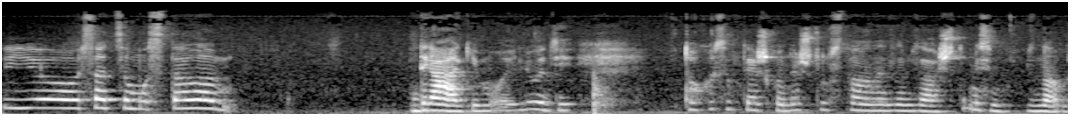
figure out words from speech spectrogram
Jo, sad sam ustala. Dragi moji ljudi, toliko sam teško nešto ustala, ne znam zašto. Mislim, znam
